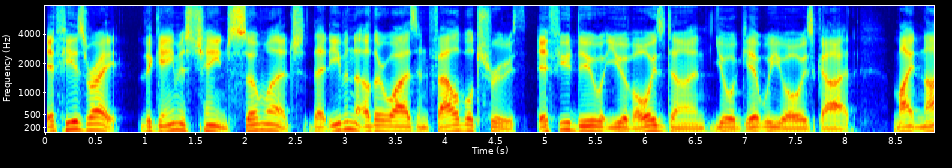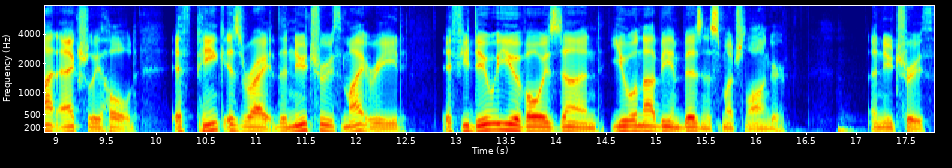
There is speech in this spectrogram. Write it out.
If he is right, the game has changed so much that even the otherwise infallible truth, if you do what you have always done, you will get what you always got, might not actually hold. If Pink is right, the new truth might read, if you do what you have always done, you will not be in business much longer. A new truth.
